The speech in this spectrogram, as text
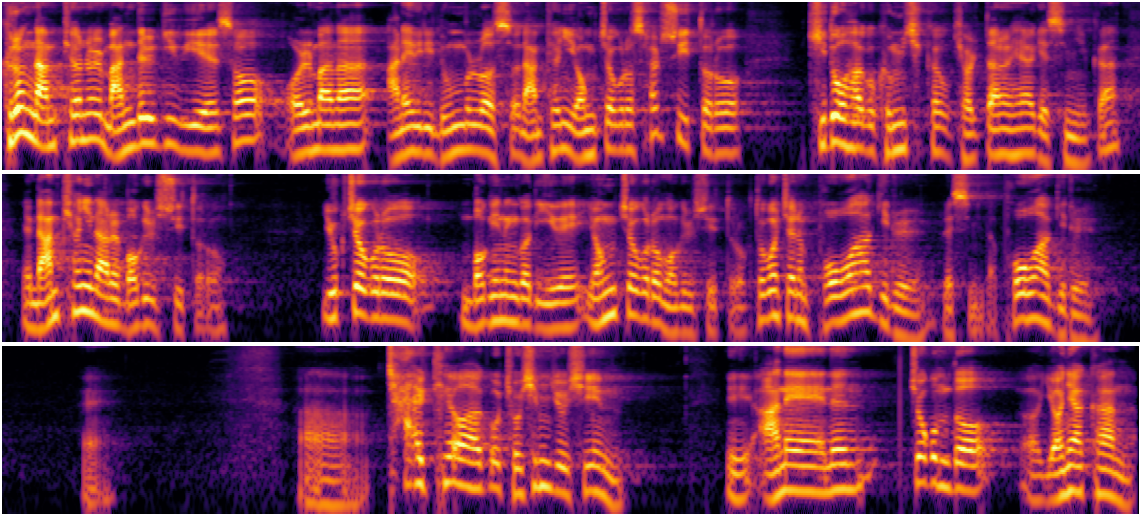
그런 남편을 만들기 위해서 얼마나 아내들이 눈물로써 남편이 영적으로 설 수 있도록 기도하고 금식하고 결단을 해야겠습니까? 남편이 나를 먹일 수 있도록 육적으로 먹이는 것 이외에 영적으로 먹일 수 있도록 두 번째는 보호하기를 그랬습니다. 보호하기를 네. 아, 잘 케어하고 조심조심 이 아내는 조금 더 어, 연약한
